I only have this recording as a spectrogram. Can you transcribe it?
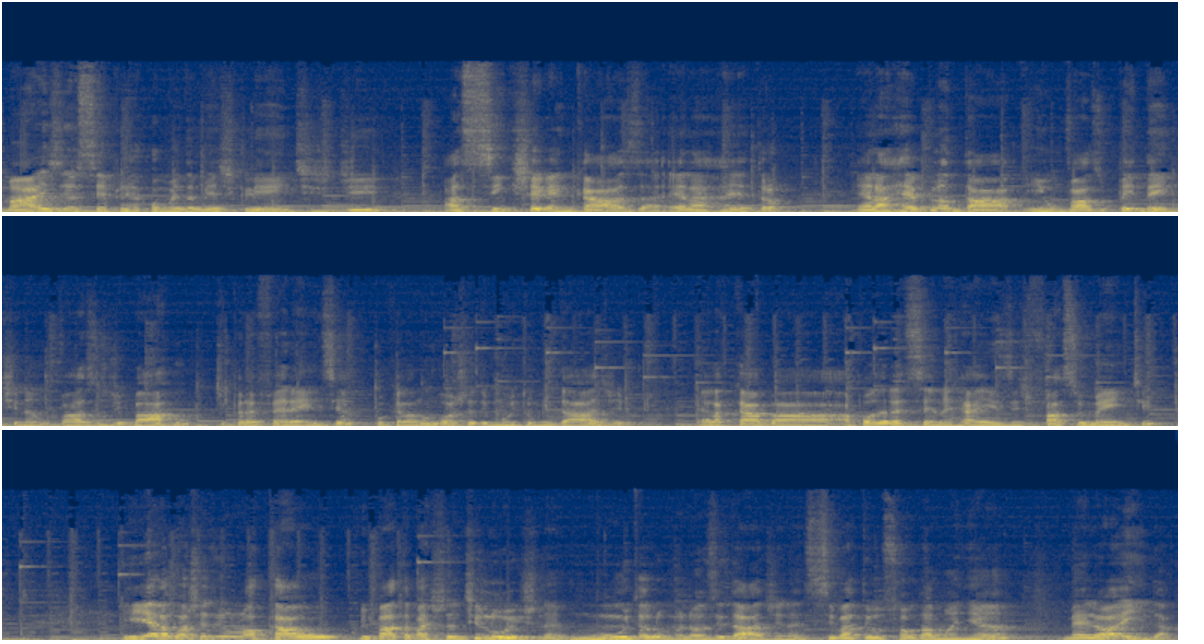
mas eu sempre recomendo a minhas clientes de assim que chegar em casa, ela retro ela replantar em um vaso pendente, né? um vaso de barro, de preferência, porque ela não gosta de muita umidade, ela acaba apodrecendo as raízes facilmente. E ela gosta de um local que bata bastante luz, né? muita luminosidade. Né? Se bater o sol da manhã, melhor ainda.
